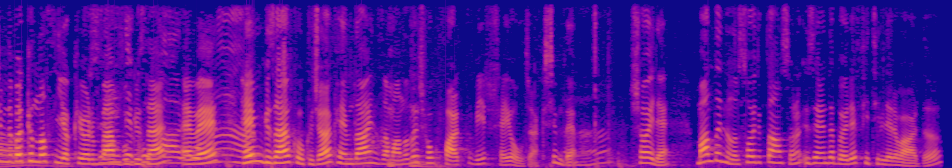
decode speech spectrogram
Şimdi bakın nasıl yakıyorum ben Güzel bu güzel. kokar evet. ha. Hem güzel kokacak hem de aynı zamanda da çok farklı bir şey olacak. Şimdi şöyle mandalinaları soyduktan sonra üzerinde böyle fitilleri vardı.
